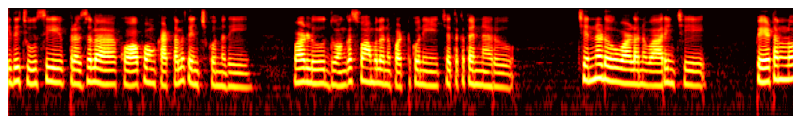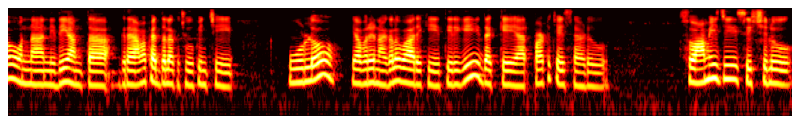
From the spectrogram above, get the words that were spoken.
ఇది చూసి ప్రజల కోపం కట్టలు తెంచుకున్నది. వాళ్ళు దొంగ స్వాములను పట్టుకొని చితకతన్నారు. చిన్నడు వాళ్ళను వారించి పీఠంలో ఉన్న నిధి అంతా గ్రామ పెద్దలకు చూపించి ఊళ్ళో ఎవరి నగలు వారికి తిరిగి దక్కే ఏర్పాటు చేశాడు. స్వామీజీ శిష్యులు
